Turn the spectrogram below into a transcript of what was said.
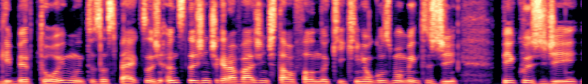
libertou em muitos aspectos. Antes da gente gravar, a gente estava falando aqui que em alguns momentos de picos de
